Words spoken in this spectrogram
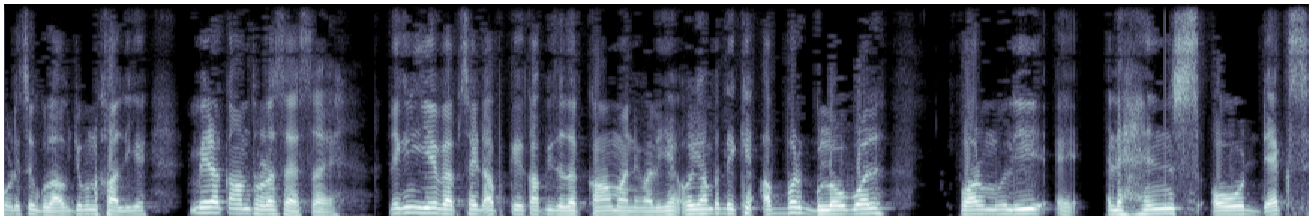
थोड़े से गुलाब जामुन खा लिए। मेरा काम थोड़ा सा ऐसा है। लेकिन ये वेबसाइट आपके काफ़ी ज़्यादा काम आने वाली है। और यहाँ पर देखें अबर ग्लोबल फॉर्मूली एलहेंस और डेक्स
